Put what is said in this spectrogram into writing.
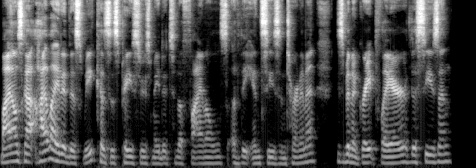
Myles got highlighted this week because his Pacers made it to the finals of the in season tournament. He's been a great player this season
